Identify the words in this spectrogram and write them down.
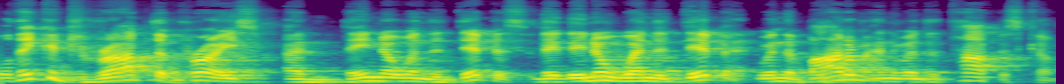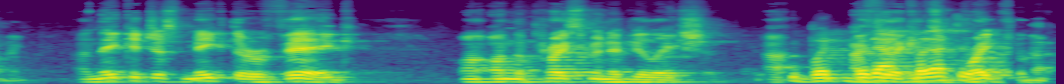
well, they could drop the price and they know when the dip is, they, they know when the dip, when the bottom and when the top is coming. And they could just make their VIG on, on the price manipulation. Uh, But, but, that, like but that's a, right for that.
